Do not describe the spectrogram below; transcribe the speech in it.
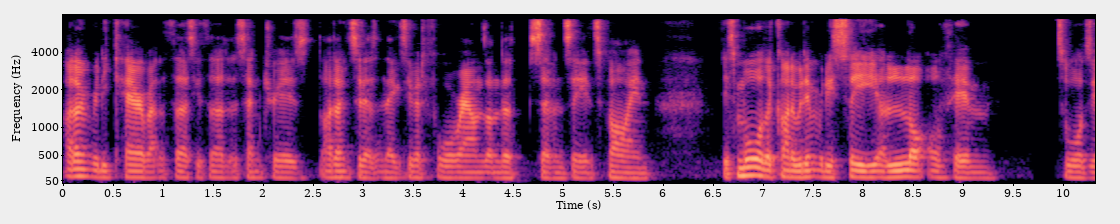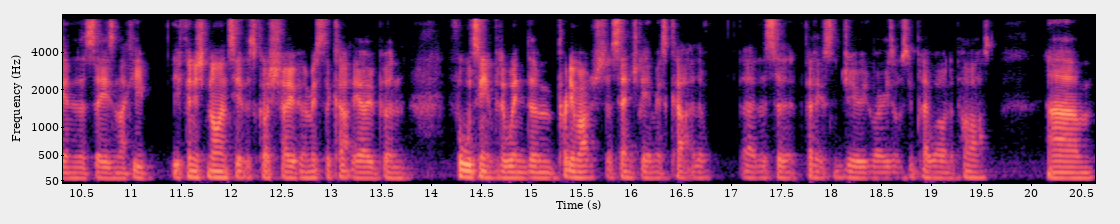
I don't really care about the 33rd of the Sentry. Is I don't see that as a negative at four rounds under 70. It's fine. It's more the kind of we didn't really see a lot of him towards the end of the season. Like he he finished 90 at the Scottish Open, missed the cut of the Open, 14th for the Wyndham, pretty much essentially a missed cut of the uh, the FedEx St Jude, where he's obviously played well in the past. Um,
